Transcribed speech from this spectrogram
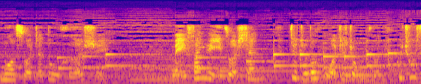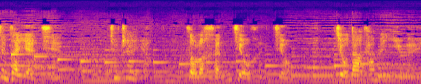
摸索着渡河水。每翻越一座山，就觉得火之种子会出现在眼前。就这样，走了很久很久。久到他们以为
